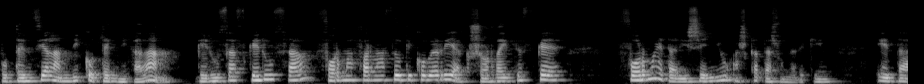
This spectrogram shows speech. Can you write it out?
potentzial handiko teknika da. Geruzaz geruza, forma farmazeutiko berriak sor daitezke, forma eta diseinu askatasunarekin, eta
